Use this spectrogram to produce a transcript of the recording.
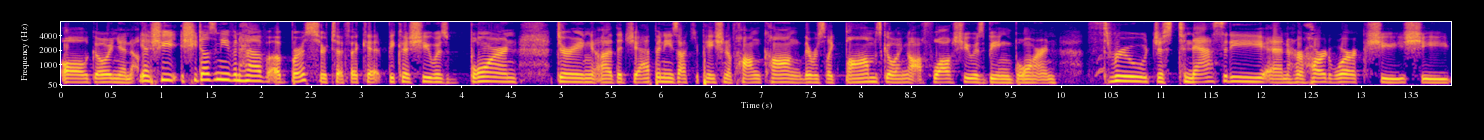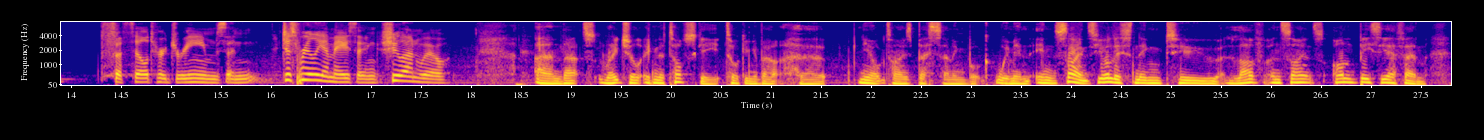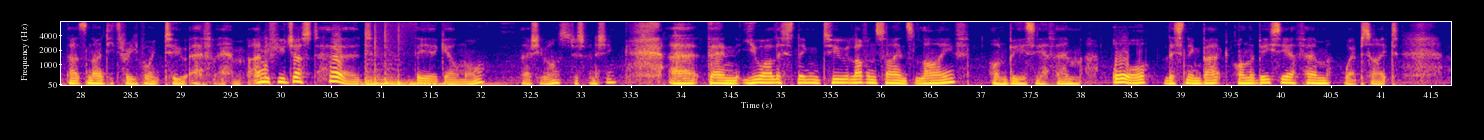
all going in yeah she she doesn't even have a birth certificate because she was born during uh, the japanese occupation of hong kong there was like bombs going off while she was being born through just tenacity and her hard work she she fulfilled her dreams and just really amazing. Sau Lan Wu. And that's Rachel Ignotofsky talking about her New York Times best-selling book Women in Science. You're listening to Love and Science on BCFM. That's 93.2 FM. And if you just heard Thea Gilmore, there she was, just finishing, uh, then you are listening to Love and Science live on BCFM or listening back on the BCFM website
